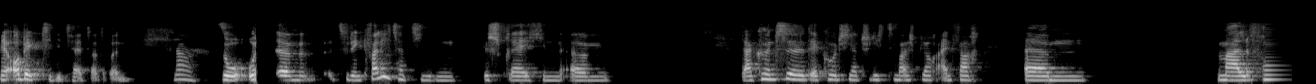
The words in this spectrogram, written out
mehr Objektivität da drin. Klar. So, und ähm, zu den qualitativen Gesprächen, ähm, da könnte der Coach natürlich zum Beispiel auch einfach ähm, mal vom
